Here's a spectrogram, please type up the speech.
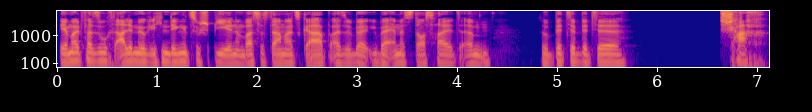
wir haben halt versucht, alle möglichen Dinge zu spielen und was es damals gab, also über, über MS-DOS halt, ähm, so bitte, bitte Schach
